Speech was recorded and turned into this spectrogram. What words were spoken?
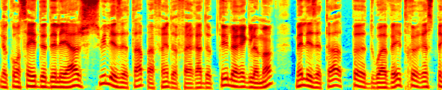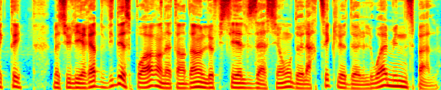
Le conseil de déléage suit les étapes afin de faire adopter le règlement, mais les étapes doivent être respectées. M. Lirette vit d'espoir en attendant l'officialisation de l'article de loi municipale.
